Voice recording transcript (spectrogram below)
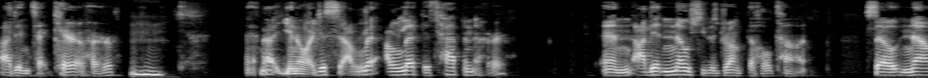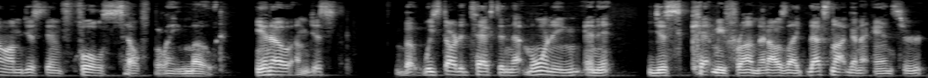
I didn't take care of her, Mhm. and I, you know, I just I let I let this happen to her, and I didn't know she was drunk the whole time. So now I'm just in full self blame mode. You know, I'm just. But we started texting that morning, and it just kept me from it. I was like, that's not going to answer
